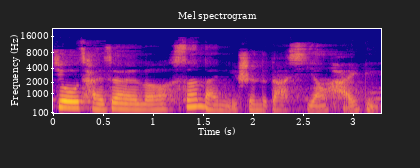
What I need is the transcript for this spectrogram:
就踩在了三百米深的大西洋海底。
